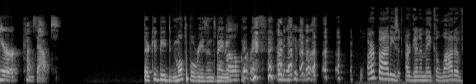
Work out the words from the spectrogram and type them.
air comes out. There could be multiple reasons, maybe. Well, of course. I mean, it could be both. Our bodies are going to make a lot of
